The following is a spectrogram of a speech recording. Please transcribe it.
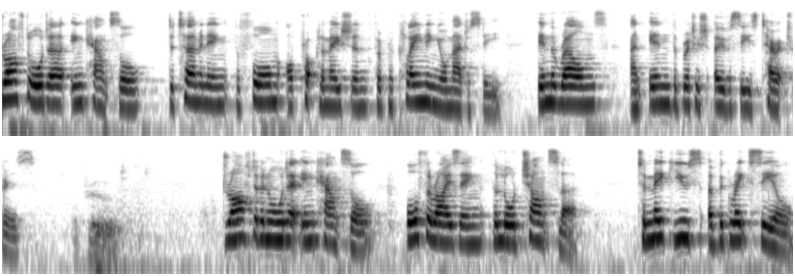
Draft order in Council determining the form of proclamation for proclaiming Your Majesty in the realms and in the British Overseas Territories. Approved. Draft of an order in Council authorising the Lord Chancellor to make use of the Great Seal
